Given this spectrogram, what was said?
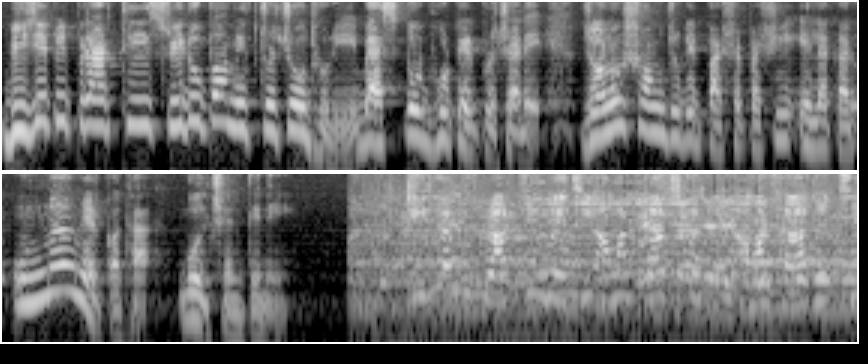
বিজেপি প্রার্থী শ্রীরূপা মিত্র চৌধুরী ব্যস্ত ভোটের প্রচারে জনসংযোগের পাশাপাশি এলাকার উন্নয়নের কথা বলছেন তিনি। যে আমি প্রার্থী হয়েছি, আমার কাজটা কি আমার কাজ হচ্ছে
